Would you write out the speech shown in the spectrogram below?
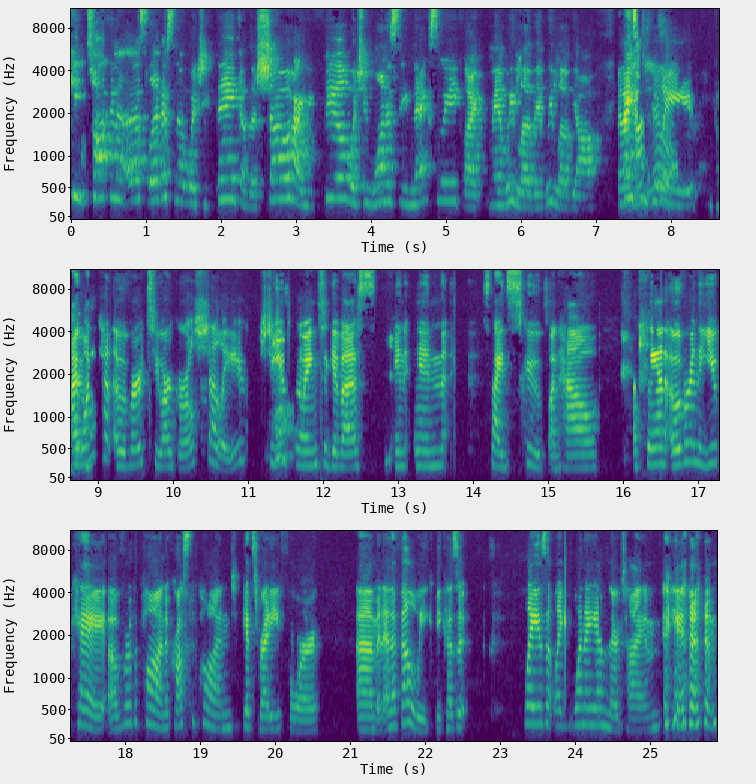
keep talking to us. Let us know what you think of the show, how you feel, what you want to see next week. Like, man, we love it. We love y'all. And I actually I want to cut over to our girl Shelly. She is going to give us an inside scoop on how a fan over in the UK, over the pond, across the pond, gets ready for um, an NFL week because it plays at like 1 a.m. their time. And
